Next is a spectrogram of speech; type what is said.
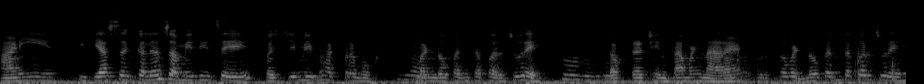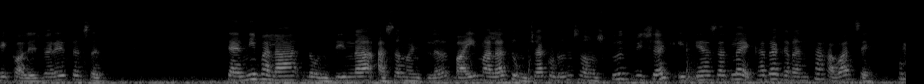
आणि इतिहास संकलन समितीचे पश्चिम विभाग प्रमुख. बंडोपंत परचुरे. डॉक्टर चिंतामण नारायण उर्फ बंडोपंत परचुरे हे कॉलेजवर येत असत त्यांनी मला दोन तीनदा असं म्हटलं बाई मला तुमच्याकडून संस्कृत विषयक इतिहासातला एखादा ग्रंथ हवाच आहे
